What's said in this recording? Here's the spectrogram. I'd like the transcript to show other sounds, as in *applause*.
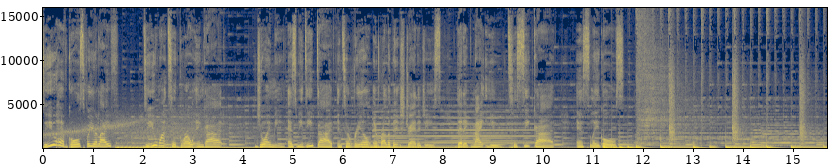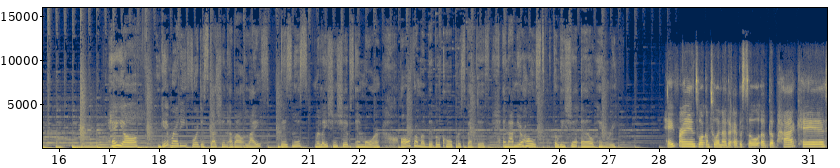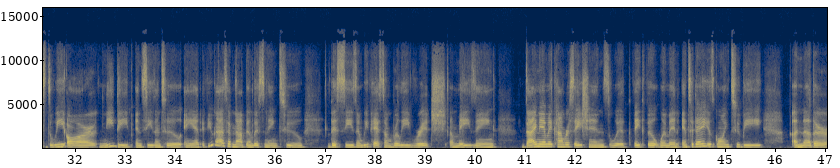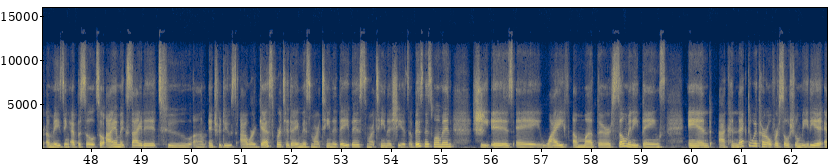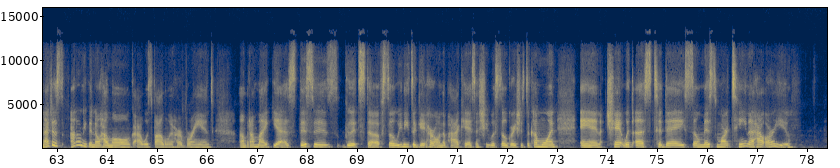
Do you have goals for your life? Do you want to grow in God? Join me as we deep dive into real and relevant strategies that ignite you to seek God and slay goals. Hey, y'all. Get ready for a discussion about life, business, relationships, and more, all from a biblical perspective. And I'm your host, Felicia L. Henry. Hey, friends, welcome to another episode of the podcast. We are knee deep in season two. And if you guys have not been listening to this season, we've had some really rich, amazing, dynamic conversations with faith filled women. And today is going to be another amazing episode. So I am excited to um, introduce our guest for today, Miss Martina Davis. Martina, she is a businesswoman, she is a wife, a mother, so many things. And I connected with her over social media, and I just, I don't even know how long I was following her brand. Um, but I'm like, yes, this is good stuff. So we need to get her on the podcast. And she was so gracious to come on and chat with us today. So, Miss Martina, how are you?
